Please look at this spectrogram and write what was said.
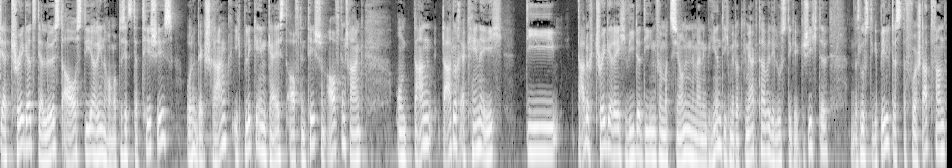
der triggert, der löst aus die Erinnerung. Ob das jetzt der Tisch ist oder der Schrank, ich blicke im Geist auf den Tisch und auf den Schrank und dann dadurch erkenne ich die, dadurch triggere ich wieder die Informationen in meinem Gehirn, die ich mir dort gemerkt habe, die lustige Geschichte, das lustige Bild, das davor stattfand.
